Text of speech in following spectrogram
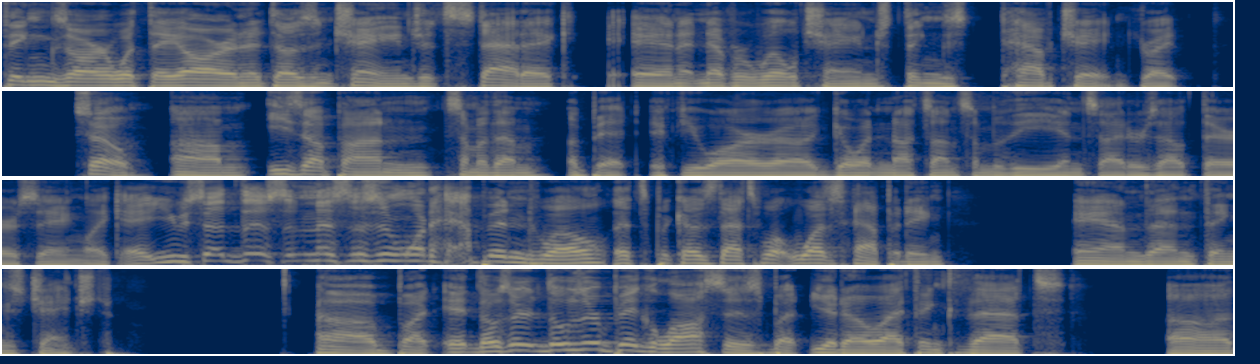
things are what they are, and it doesn't change. It's static, and it never will change. Things have changed, right? So um, ease up on some of them a bit if you are uh, going nuts on some of the insiders out there saying like, "Hey, you said this and this isn't what happened." Well, it's because that's what was happening, and then things changed. Uh, but it, those are those are big losses. But you know, I think that uh,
